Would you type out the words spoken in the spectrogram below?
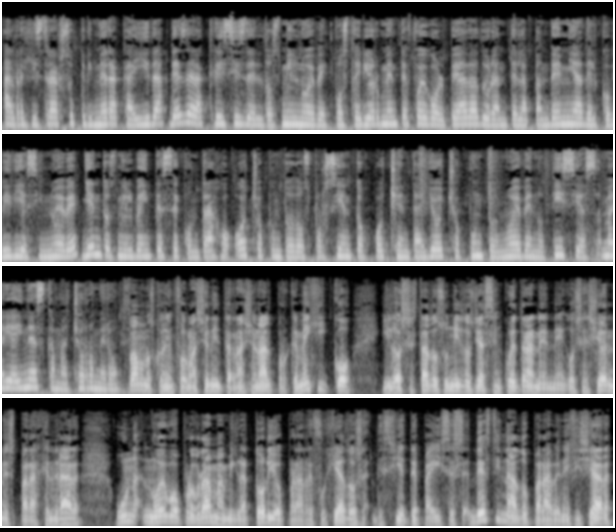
al registrar su primera caída desde la crisis del 2009. Posteriormente fue golpeada durante la pandemia del COVID-19 y en 2020 se contrajo 8.2%, 88.9 noticias. María Inés Camacho Romero. Vámonos con información internacional porque México y los Estados Unidos ya se encuentran en negociaciones para generar un nuevo programa programa migratorio para refugiados de siete países, destinado para beneficiar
